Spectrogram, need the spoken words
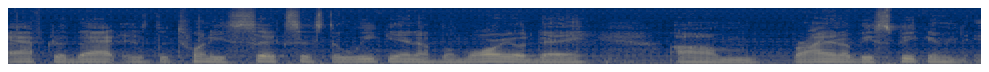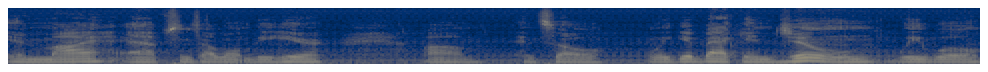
after that is the 26th. It's the weekend of Memorial Day. Um, Brian will be speaking in my absence. I won't be here. Um, and so when we get back in June, we will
